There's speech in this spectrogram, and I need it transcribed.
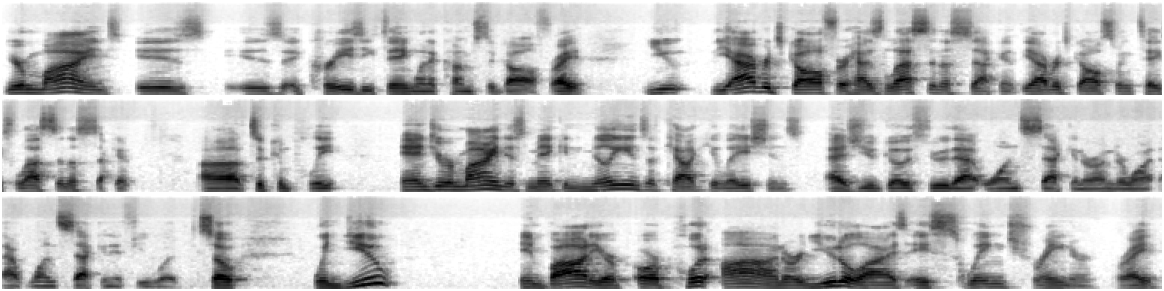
your mind is is a crazy thing when it comes to golf, right? You the average golfer has less than a second. The average golf swing takes less than a second uh, to complete, and your mind is making millions of calculations as you go through that one second or under one, that one second, if you would. So when you embody or, or put on or utilize a swing trainer, right?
